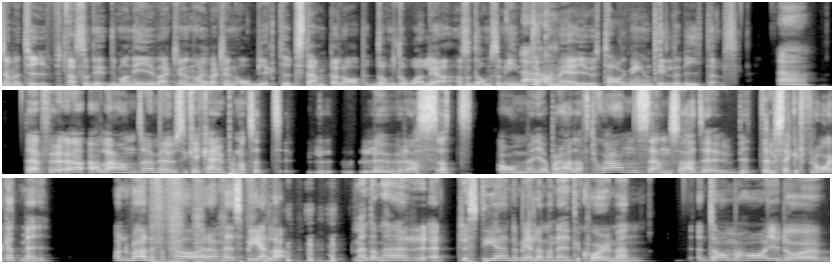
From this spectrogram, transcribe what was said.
Ja men typ, alltså det, man är ju verkligen, har ju verkligen en objektiv stämpel av de dåliga, alltså de som inte Ja. kom med i uttagningen till The Beatles. Ja. Därför alla andra musiker kan ju på något sätt luras att om jag bara hade haft chansen så hade Beatles säkert frågat mig. Om de bara hade fått höra mig spela. Men de här resterande medlemmarna i The Quarrymen, de har ju då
